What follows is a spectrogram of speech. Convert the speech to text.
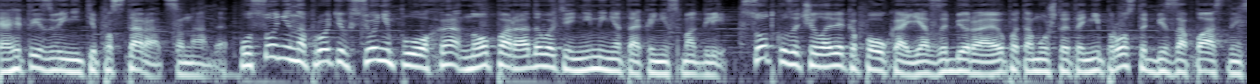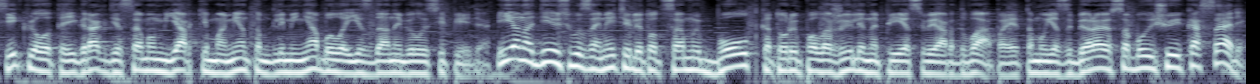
а это, извините, постараться надо. У Sony, напротив, все неплохо, но порадовать они меня так и не смогли. Сотку за Человека-паука я забираю, потому что это не просто безопасный сиквел, это игра, где самым ярким моментом для меня была езда на велосипеде. И я надеюсь, вы заметили тот самый болт, который положили на PSVR 2, поэтому я забираю с собой еще и косарик.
